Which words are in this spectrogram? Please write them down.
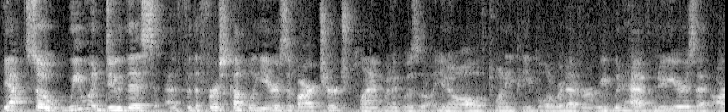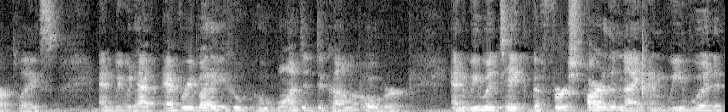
Yeah, so we would do this uh, for the first couple years of our church plant when it was, you know, all of 20 people or whatever. We would have New Year's at our place, and we would have everybody who, who wanted to come over, and we would take the first part of the night and we would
